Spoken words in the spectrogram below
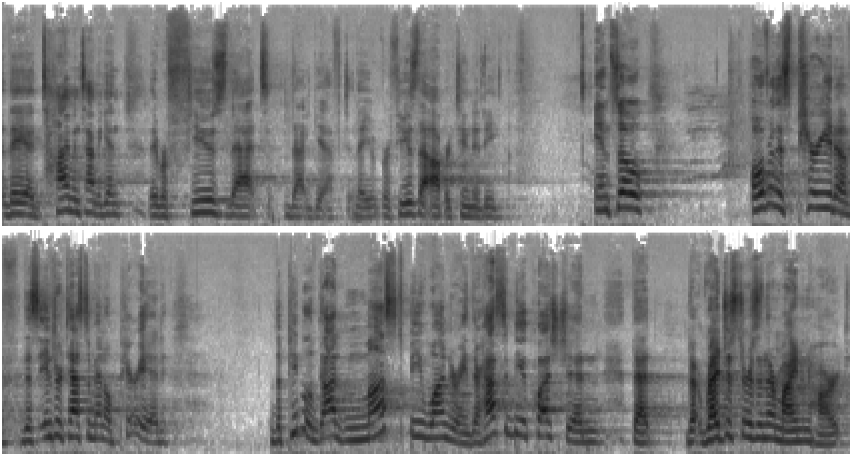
they time and time again, they refuse that, that gift. They refuse that opportunity. And so, over this period of this intertestamental period, the people of God must be wondering. There has to be a question that, that registers in their mind and heart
